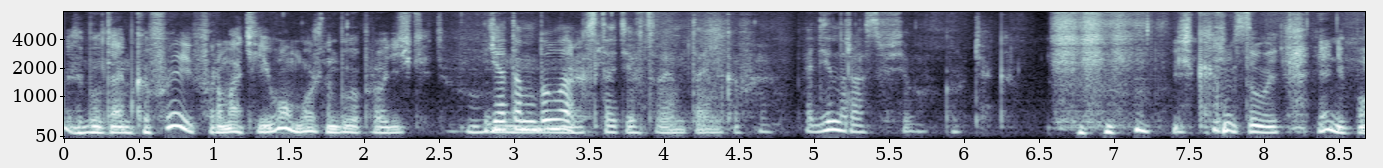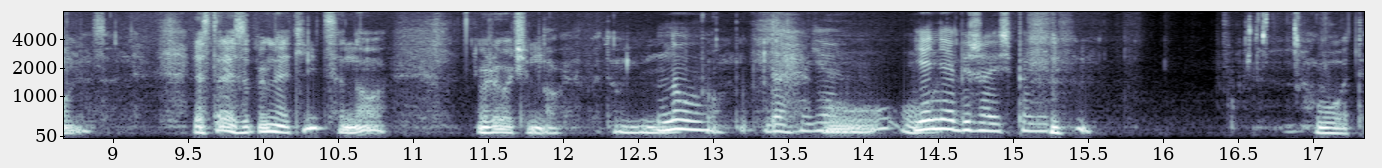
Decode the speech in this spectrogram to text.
Это был тайм-кафе, и в формате его можно было проводить какие-то... Я там была, кстати, в твоем тайм-кафе. Один раз всего. Крутяк. Видишь, как мы с тобой... Я не помню, на самом деле. Я стараюсь запоминать лица, но уже очень много, поэтому Ну, да, я, я не обижаюсь, поверь. Вот.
